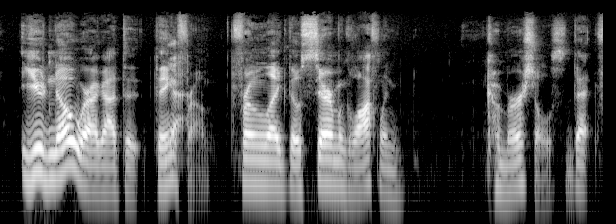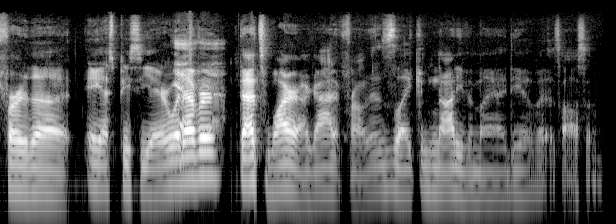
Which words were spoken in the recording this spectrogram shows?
you know where I got the thing Yeah. from from like those Sarah McLachlan commercials that for the ASPCA or whatever. yeah. That's where I got it from. It's like not even my idea, but it's awesome.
